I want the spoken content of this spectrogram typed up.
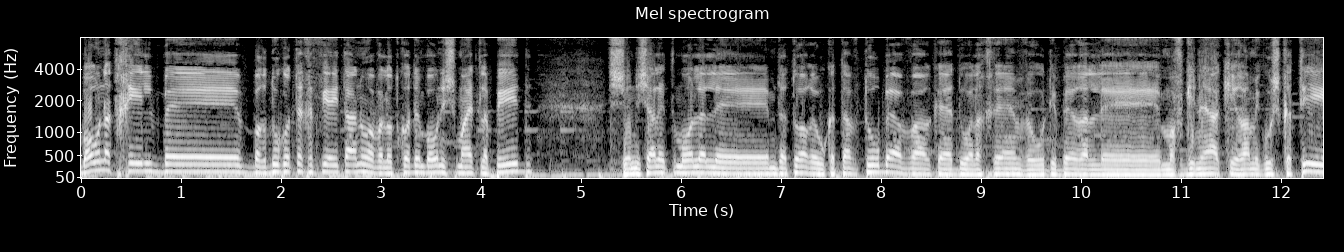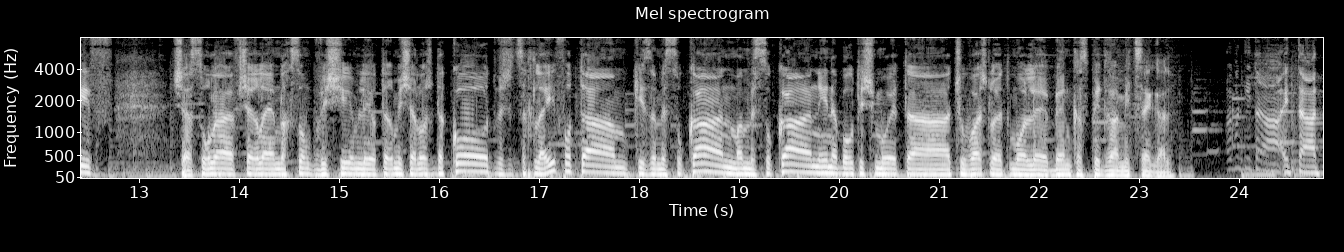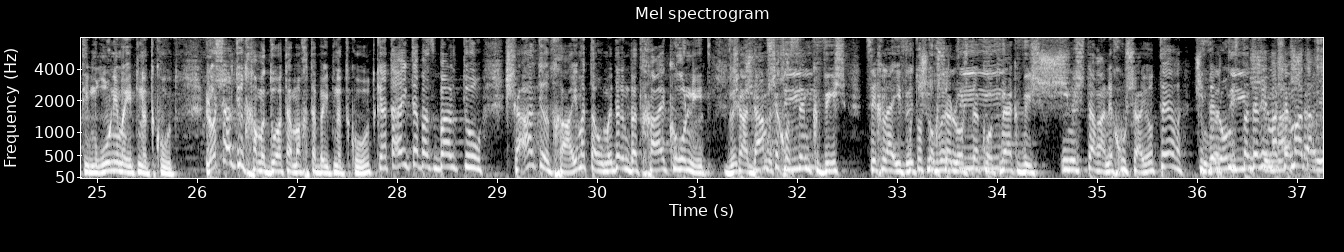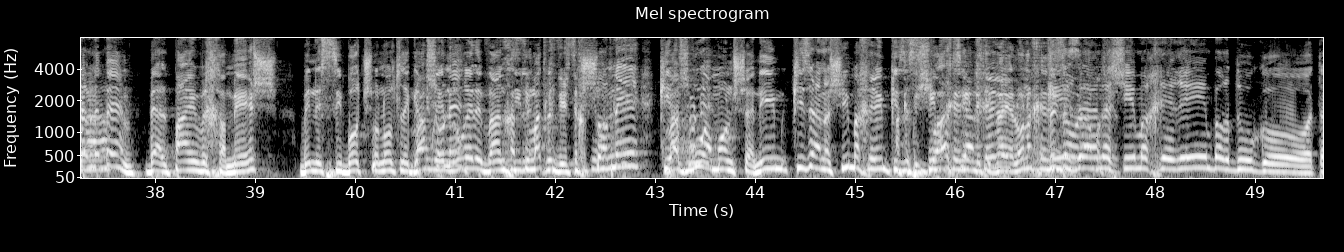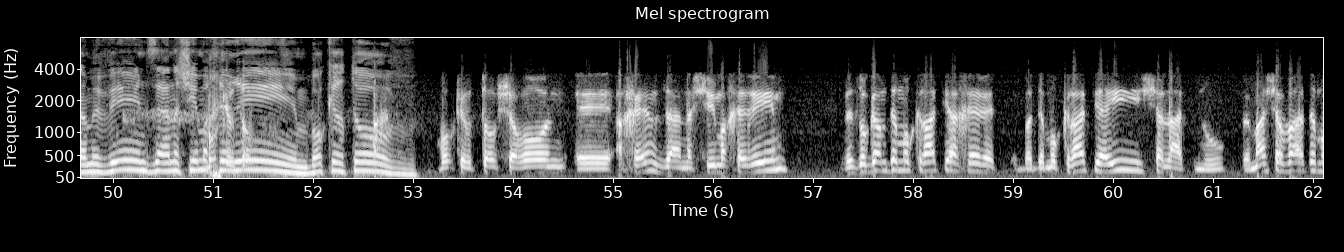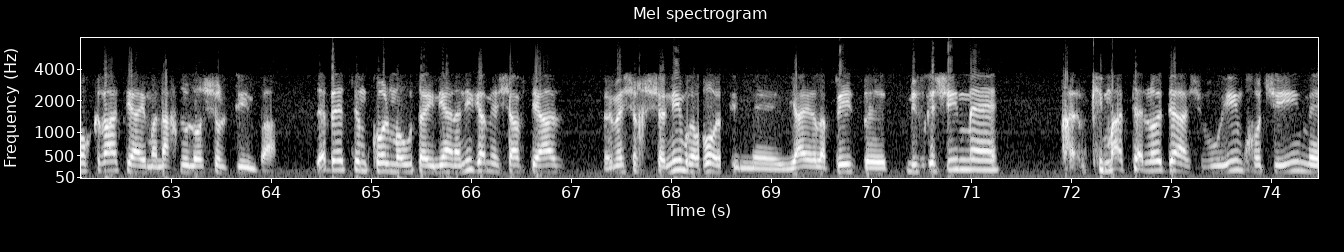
בואו נתחיל בברדוגו תכף יהיה איתנו, אבל עוד קודם בואו נשמע את לפיד. שנשאל אתמול על uh, עמדתו, הרי הוא כתב טור בעבר, כידוע לכם, והוא דיבר על uh, מפגיני העקירה מגוש קטיף, שאסור לאפשר להם לחסום כבישים ליותר משלוש דקות, ושצריך להעיף אותם, כי זה מסוכן, מה מסוכן. הנה בואו תשמעו את התשובה שלו אתמול לבן כספית ועמית סגל. את התמרון עם ההתנתקות. לא שאלתי אותך מדוע תמכת בהתנתקות, כי אתה היית בזבלטור. שאלתי אותך האם אתה עומד על עמדתך העקרונית, שאדם שחוסם כביש צריך להעיף אותו תוך שלוש דקות מהכביש עם משטרה נחושה יותר, כי זה לא מסתדר עם מה שאמרת עכשיו לבן. ב-2005 בנסיבות שונות לגמרי, לא רלוונטי. חסימת כביש זה חסימת שונה, כי עברו המון שנים, כי זה אנשים אחרים, כי זה סיטואציה אחרת. כי זה אנשים אחרים, ברדוגו, אתה מבין? זה אנשים אחרים. בוקר טוב. שרון, אה, אכן זה אנשים אחרים וזו גם דמוקרטיה אחרת. בדמוקרטיה היא שלטנו, ומה שווה הדמוקרטיה אם אנחנו לא שולטים בה? זה בעצם כל מהות העניין. אני גם ישבתי אז במשך שנים רבות עם אה, יאיר לפיד במפגשים אה, כמעט, אני לא יודע, שבועיים, חודשיים,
